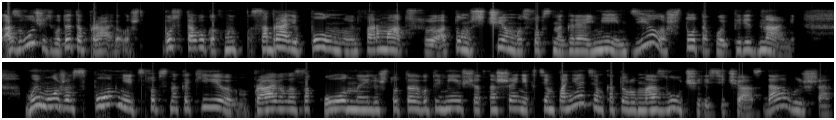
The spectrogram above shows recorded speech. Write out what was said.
озвучить вот это правило. После того, как мы собрали полную информацию о том, с чем мы, собственно говоря, имеем дело, что такое перед нами, мы можем вспомнить, собственно, какие правила, законы или что-то вот имеющее отношение к тем понятиям, которые мы озвучили сейчас, да, выше,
